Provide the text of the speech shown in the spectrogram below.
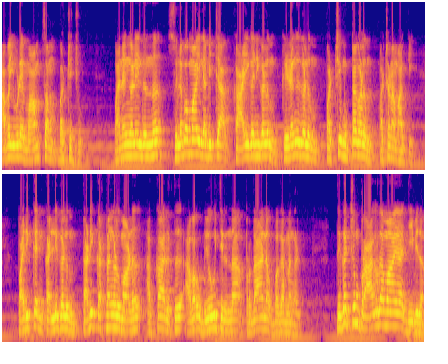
അവയുടെ മാംസം ഭക്ഷിച്ചു. വനങ്ങളിൽ നിന്ന് സുലഭമായി ലഭിച്ച കായ്കനികളും കിഴങ്ങുകളും പക്ഷിമുട്ടകളും ഭക്ഷണമാക്കി. പരിക്കൻ കല്ലുകളും തടിക്കഷ്ണങ്ങളുമാണ് അക്കാലത്ത് അവർ ഉപയോഗിച്ചിരുന്ന പ്രധാന ഉപകരണങ്ങൾ. തികച്ചും പ്രാകൃതമായ ജീവിതം.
